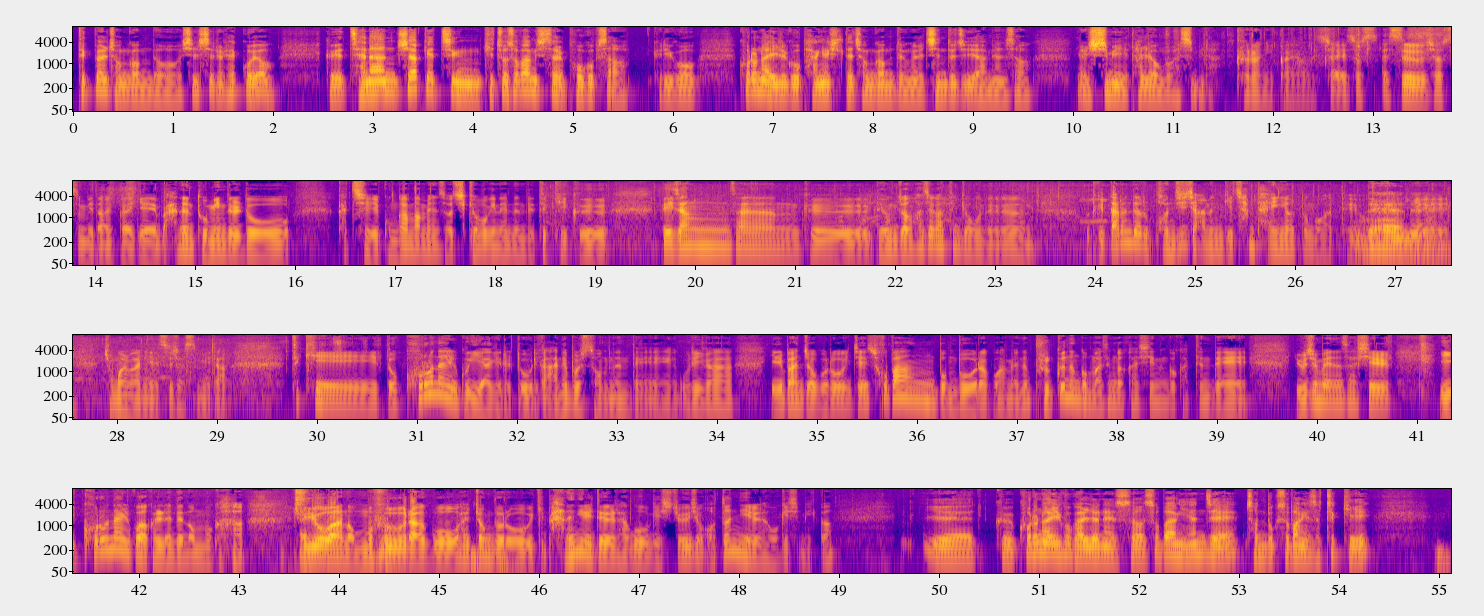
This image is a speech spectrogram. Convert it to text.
특별 점검도 실시를 했고요. 그 재난 취약계층 기초 소방 시설 보급 사업 그리고 코로나19 방역 실태 점검 등을 진두지휘하면서 열심히 달려온 것 같습니다. 그러니까요. 진짜 애써, 애쓰셨습니다. 그러니까 이게 많은 도민들도 같이 공감하면서 지켜보긴 했는데 특히 그 내장산 그 대웅전 화재 같은 경우는 어떻게 다른 데로 번지지 않은 게 참 다행이었던 것 같아요. 네, 네. 예, 정말 많이 애쓰셨습니다. 특히 또 코로나19 이야기를 또 우리가 안 해볼 수 없는데 우리가 일반적으로 이제 소방본부라고 하면은 불 끄는 것만 생각하시는 것 같은데 요즘에는 사실 이 코로나19와 관련된 업무가 주요한 업무라고 할 정도로 이렇게 많은 일들 하고 계시죠. 요즘 어떤 일 하고 계십니까? 예, 그 코로나19 관련해서 소방이 현재 전북 소방에서 특히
